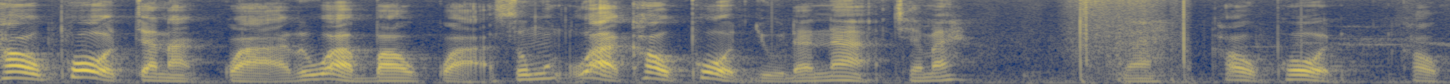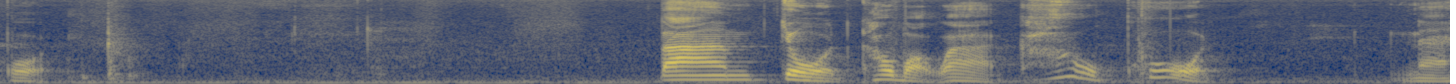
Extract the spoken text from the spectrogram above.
ข้าวโพดจะหนักกว่าหรือว่าเบากว่า สมมุติว่าข้าวโพดอยู่ด้านหน้าใช่ไหมนะข้าวโพดข้าวโพด ตามโจทย์เขาบอกว่าข้าวโพดนะ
